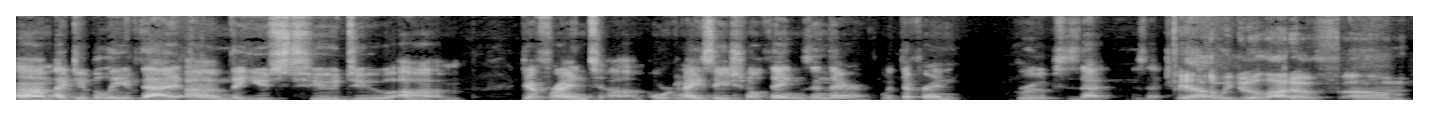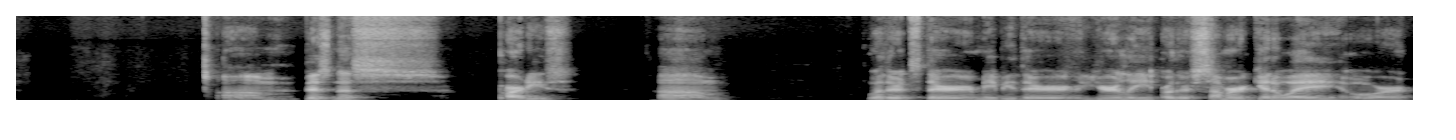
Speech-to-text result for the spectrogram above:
Um, I do believe that um, they used to do um, different um, organizational things in there with different groups. Is that is that true? Yeah, we do a lot of um, um, business parties. Um, whether it's their maybe their yearly or their summer getaway, or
